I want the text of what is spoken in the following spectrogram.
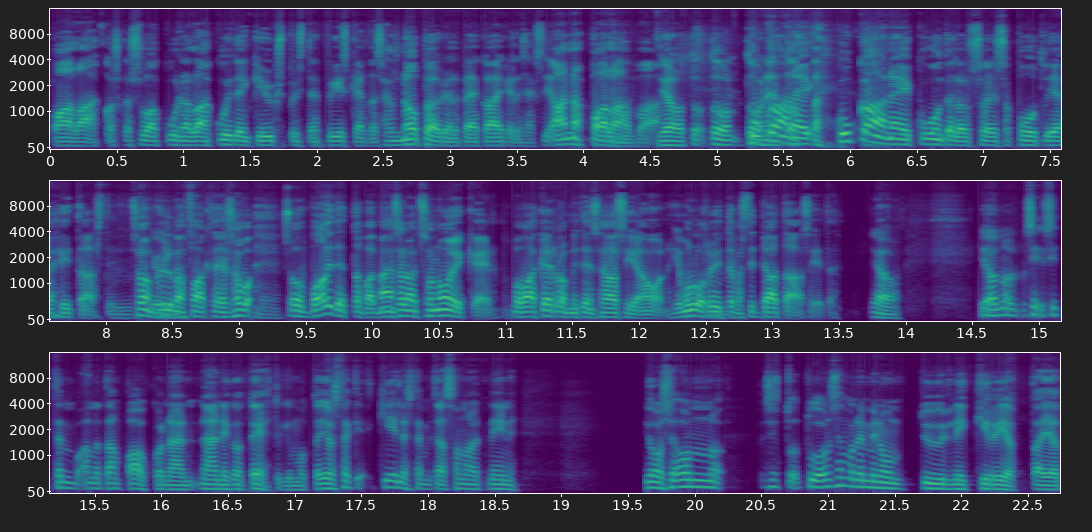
palaa, koska sua kuunnellaan kuitenkin 1,5 kertaisella nopeudella vielä kaiken lisäksi, niin anna palaa mm. vaan. Joo, to, to, kukaan, ei, totta. kukaan ei kuuntele sua, jos sä puhut liian hitaasti. Mm, se on kyllä. kylmä fakta ja se on, mm. se on valitettava. Mä en sano, että se on oikein, mä vaan kerron, miten se asia on. Ja mulla on mm. riittävästi mm. dataa siitä. Joo. Joo, no s- sitten annetaan paukko näin, näin niin kuin on tehtykin, mutta josta kielestä, mitä sanoit, niin joo, se on, siis tuo on semmoinen minun tyylini kirjoittaa ja,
